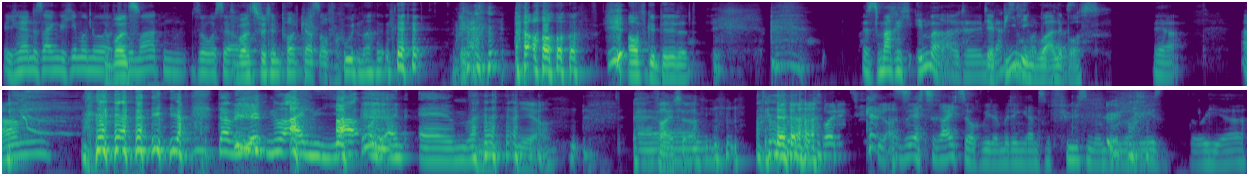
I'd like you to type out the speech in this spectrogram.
Ich nenne es eigentlich immer nur Du wolltest- Tomatensoße. Du auch. wolltest für den Podcast auf cool machen. Auf- Aufgebildet. Das mache ich immer, Alter. im Der bilinguale. Boss. Ja. Ähm, ja, da wird nur ein Ja und ein Ähm. Ja. Ähm, Weiter. jetzt, also jetzt reicht es auch wieder mit den ganzen Füßen und Bolognesen. So hier,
